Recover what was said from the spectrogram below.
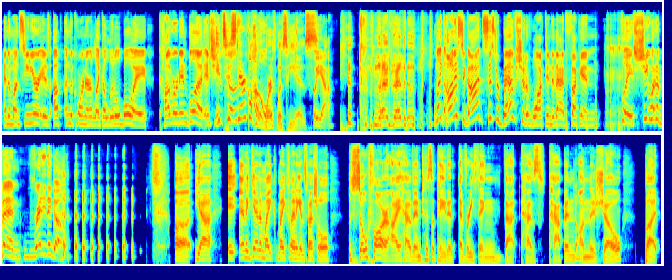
and the Monsignor is up in the corner like a little boy covered in blood and she it's just goes, hysterical how "Oh." worthless he is. Oh yeah. That- that is- Like honest to God, Sister Bev should have walked into that fucking place. She would have been ready to go. uh yeah it, and again a mike mike flanagan special so far i have anticipated everything that has happened Mhm. on this show but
